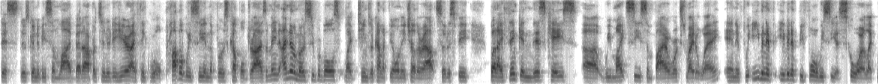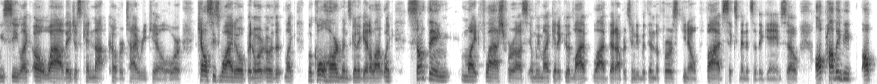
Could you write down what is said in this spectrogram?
this there's going to be some live bet opportunity here. I think we'll probably see in the first couple drives. I mean, I know most Super Bowls like teams are kind of feeling each other out, so to speak. But I think in this case, uh, we might see some fireworks right away. And if we even if even if before we see a score, like we see like, oh wow, they just cannot cover Tyreek Hill, or Kelce's wide open, or or the, like Mecole Hardman's going to get a lot. Like something might flash for us, and we might get a good live live bet opportunity within the first you know five six minutes of the game. So I'll probably be I'll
